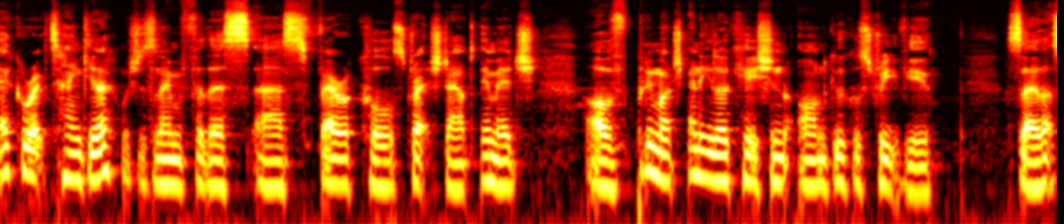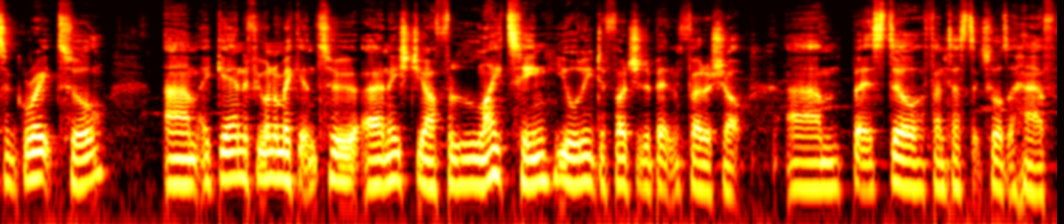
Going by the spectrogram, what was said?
equirectangular, which is the name for this uh, spherical stretched out image of pretty much any location on Google Street View. So that's a great tool. Um, again, if you want to make it into an HDR for lighting, you'll need to fudge it a bit in Photoshop, um, but it's still a fantastic tool to have.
